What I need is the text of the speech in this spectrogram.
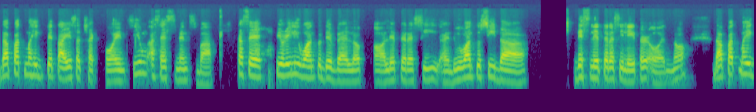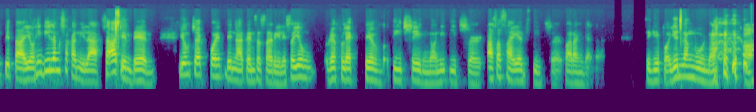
dapat mahigpit tayo sa checkpoints. Yung assessments ba? Kasi we really want to develop uh, literacy and we want to see the this literacy later on, no? Dapat mahigpit tayo, hindi lang sa kanila, sa atin din. Yung checkpoint din natin sa sarili. So yung reflective teaching no ni teacher as a science teacher, parang gano'n. Sige po, yun lang muna. oh,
